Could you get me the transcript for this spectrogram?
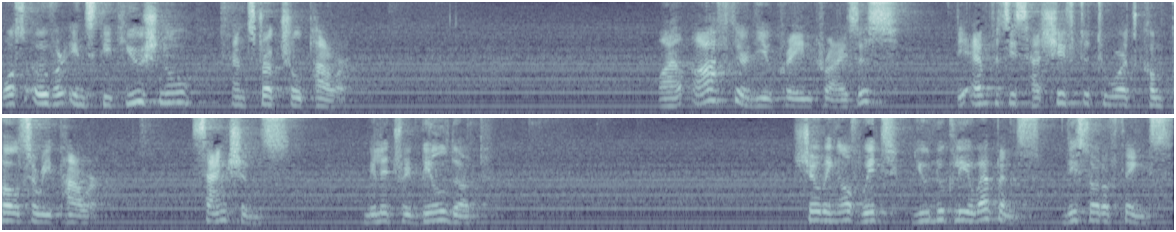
was over institutional and structural power. While after the Ukraine crisis, the emphasis has shifted towards compulsory power, sanctions, military buildup, showing off with new nuclear weapons, these sort of things.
